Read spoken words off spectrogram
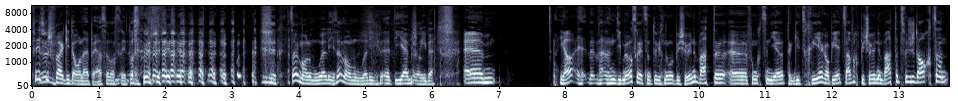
Vielleicht frage ich da alle Bärsen, was nicht passiert. soll mal Uli, soll mal Uli äh, DM schreiben. Ähm, ja, äh, wenn die Mörser jetzt natürlich nur bei schönem Wetter äh, funktionieren, dann gibt's Krieg, aber jetzt einfach bei schönem Wetter zwischen 18,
